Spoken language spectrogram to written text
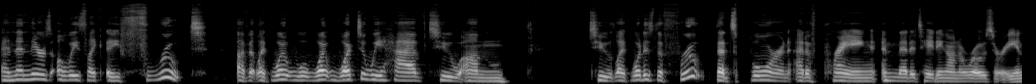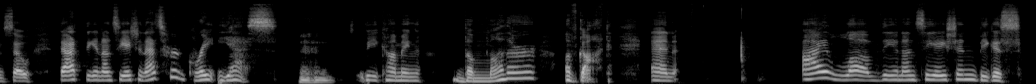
and then there's always like a fruit of it like what what what do we have to um to like what is the fruit that's born out of praying and meditating on a rosary and so that the annunciation that's her great yes Mhm. to becoming the mother of God. And I love the Annunciation because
